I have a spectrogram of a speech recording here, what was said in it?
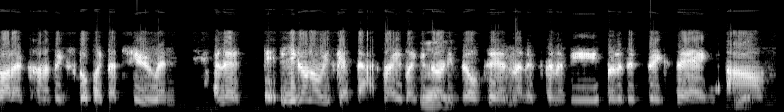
got a kind of big scope like that too, and and it, it you don't always get that right. Like it's Right. already built in that it's going to be sort of this big thing. Um,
